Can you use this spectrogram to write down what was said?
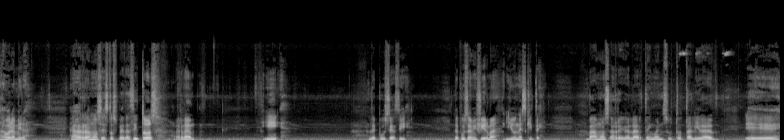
Ahora mira, agarramos estos pedacitos, ¿verdad? Y le puse así. Le puse mi firma y un esquite. Vamos a regalar, tengo en su totalidad, eh,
